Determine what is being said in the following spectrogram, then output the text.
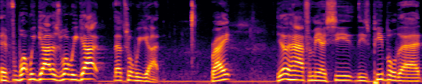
If what we got is what we got, that's what we got. Right? The other half of me, I see these people that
